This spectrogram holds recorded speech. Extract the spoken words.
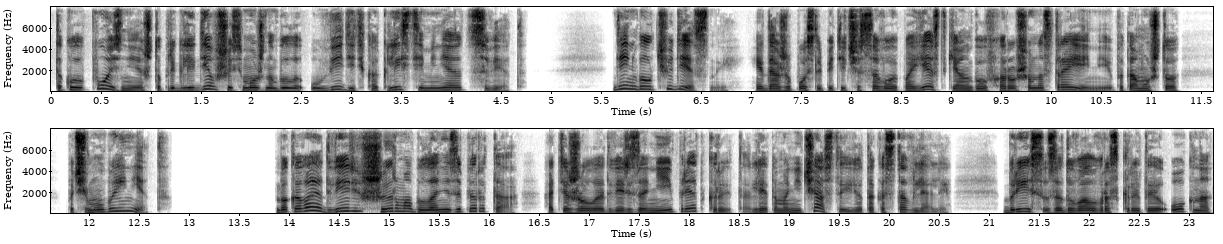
такое позднее, что, приглядевшись, можно было увидеть, как листья меняют цвет. День был чудесный, и даже после пятичасовой поездки он был в хорошем настроении, потому что почему бы и нет? Боковая дверь ширма была не заперта, а тяжелая дверь за ней приоткрыта. Летом они часто ее так оставляли. Бриз задувал в раскрытые окна,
